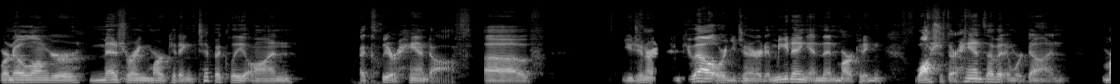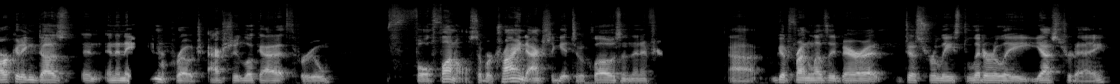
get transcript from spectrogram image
we're no longer measuring marketing typically on a clear handoff of you generate an MQL or you generate a meeting and then marketing washes their hands of it and we're done. Marketing does in, in an ABM approach actually look at it through full funnel. So we're trying to actually get to a close. And then if your uh, good friend Leslie Barrett just released literally yesterday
